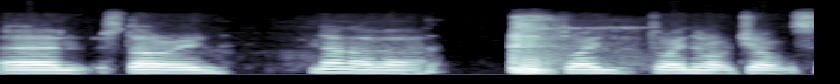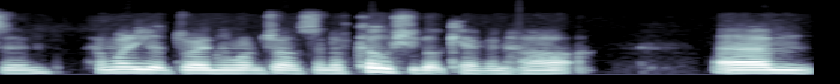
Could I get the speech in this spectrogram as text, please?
Um, starring none other Dwayne Dwayne the Rock Johnson. And when you got Dwayne the Rock Johnson, of course you got Kevin Hart. Um,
